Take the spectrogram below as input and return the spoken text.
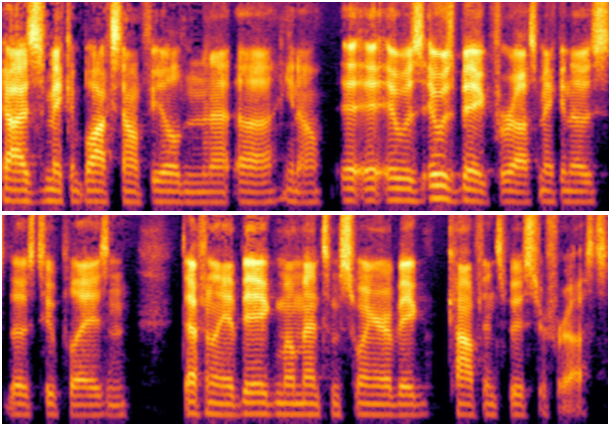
guys making blocks downfield, and that uh, you know it, it was it was big for us making those those two plays, and definitely a big momentum swinger, a big confidence booster for us.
